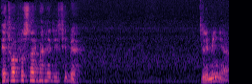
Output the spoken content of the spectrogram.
Это вопрос нормальный для тебя. Для меня.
